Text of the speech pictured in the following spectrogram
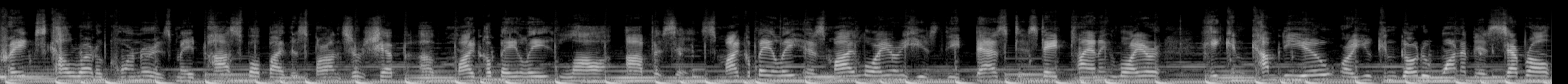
Craig's Colorado Corner is made possible by the sponsorship of Michael Bailey Law Offices. Michael Bailey is my lawyer. He's the best estate planning lawyer. He can come to you or you can go to one of his several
